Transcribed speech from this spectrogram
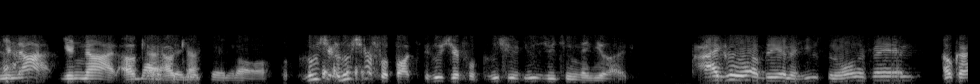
you're not. You're not. Okay, not a okay. fan at all. Who's your Who's your football? Who's your Who's your Who's your team that you like? I grew up being a Houston Oilers fan. Okay.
